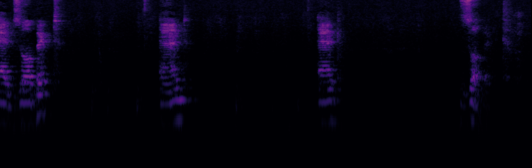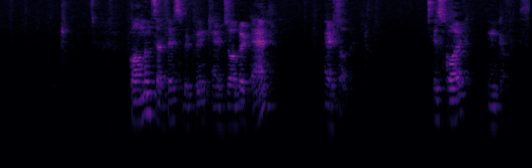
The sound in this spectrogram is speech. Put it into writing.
adsorbate and adsorbate common surface between adsorbate and adsorbent is called interface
